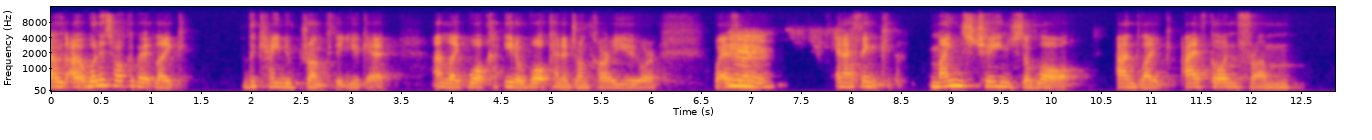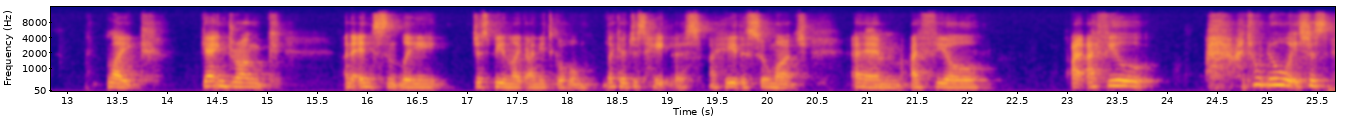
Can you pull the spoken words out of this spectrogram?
I, would, I want to talk about like the kind of drunk that you get and like what you know what kind of drunk are you or whatever mm. and I think mine's changed a lot and like I've gone from like getting drunk and instantly just being like, I need to go home. Like, I just hate this. I hate this so much. Um, mm-hmm. I feel, I, I feel, I don't know. It's just,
